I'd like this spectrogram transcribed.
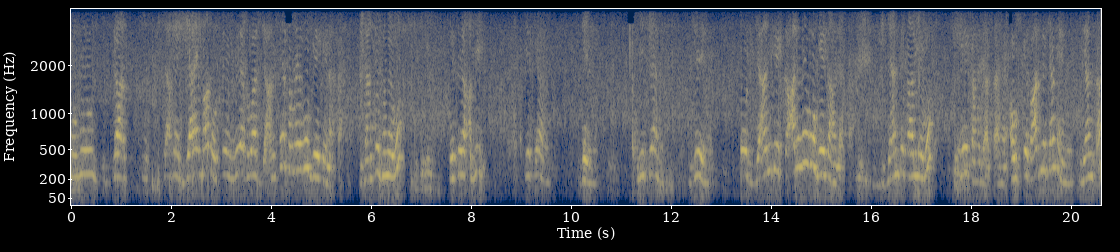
वो ज्ञायमान होते हुए अथवा जानते समय वो गे कहलाता है। जानते समय वो जैसे अभी ये क्या है? ये ये क्या है? ये है। तो ज्ञान के काल में वो गे कहा जाता है। ज्ञान के काल में वो ये कहा जाता है। और उसके बाद में क्या कहेंगे? ज्ञान का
